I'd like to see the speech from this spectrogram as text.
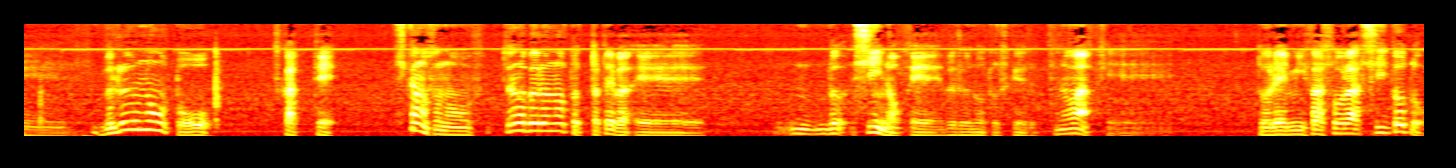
えブルーノートを使って、しかもその普通のブルーノート、例えば、えー C の、えー、ブルーノートスケールっていうのは、えー、ドレミファソラシドド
